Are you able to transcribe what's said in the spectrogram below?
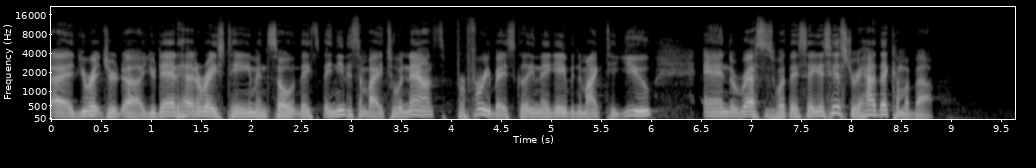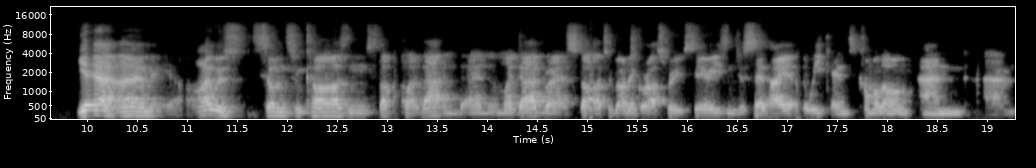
uh, you're at your uh, your dad had a race team, and so they they needed somebody to announce for free, basically, and they gave the mic to you, and the rest is what they say is history. How'd that come about? Yeah, um, I was selling some cars and stuff like that, and, and my dad started to run a grassroots series and just said, "Hey, at the weekends, come along and um,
